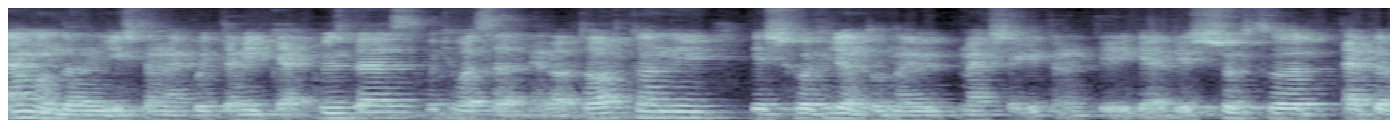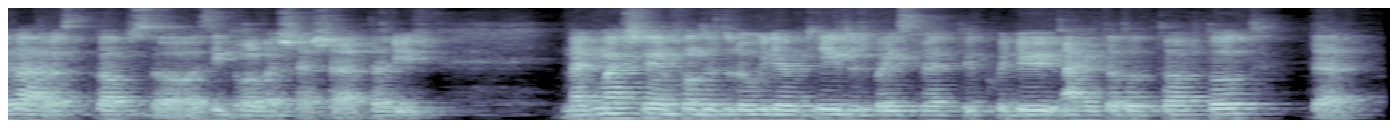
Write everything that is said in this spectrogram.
elmondani Istennek, hogy te mikkel küzdesz, hogy hova szeretnél tartani, és hogy hogyan tudna ő megsegíteni téged. És sokszor ebbe választ kapsz az igolvasás által is. Meg más nagyon fontos dolog, ugye, hogy Jézusba is szerettük, hogy ő állítatot tartott, tehát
